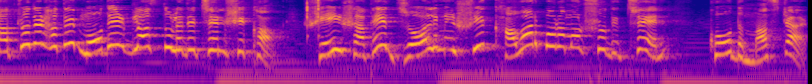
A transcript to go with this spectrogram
ছাত্রদের হাতে মদের গ্লাস তুলে দিচ্ছেন শিক্ষক। সেই সাথে জল মিশিয়ে খাওয়ার পরামর্শ দিচ্ছেন খোদ মাস্টার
